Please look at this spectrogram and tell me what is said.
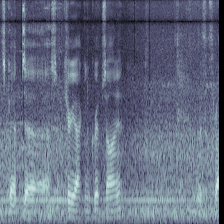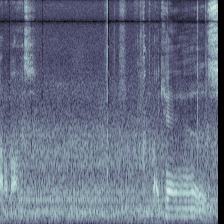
It's got uh, some Kuryakyn grips on it with the throttle boss. Bike has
